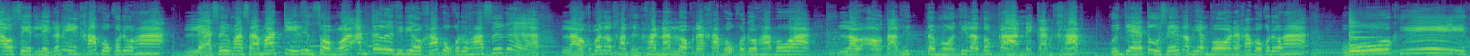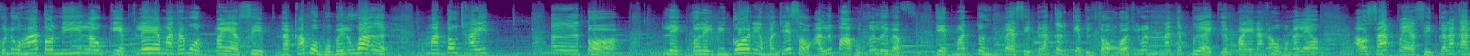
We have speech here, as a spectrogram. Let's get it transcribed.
เอาเศษเหล็กนั่นเองครับผมก็ดูฮะและซึ่งมันสามารถจีได้ถึง 200 อันก็เลยทีเดียวครับผมก็ดูฮะซึ่งเออเราก็ไม่ต้องทำถึงขั้นนั้นหรอกนะครับผมก็ดูฮะเพราะว่า เราเอาตามที่จำนวนที่เราต้องการในการครับกุญแจตู้เซฟก็เพียงพอนะครับผมก็ดูฮะโอเคคุณดูฮะตอนนี้เราเก็บเลขมาทั้งหมด 80 นะครับผมผมไม่รู้ว่าเออมันต้องใช้เออต่อเหล็กตัวเหล็กหนึ่งก้อนเนี่ยมันใช้ 2 อันหรือเปล่าผมก็เลยแบบเก็บมาจนถึง 80 แต่ถ้าเกิดเก็บถึง 200 คิดว่าน่าจะเปื่อยเกินไปนะครับผมงั้นแล้วเอาสัก 80 ก็แล้วกัน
